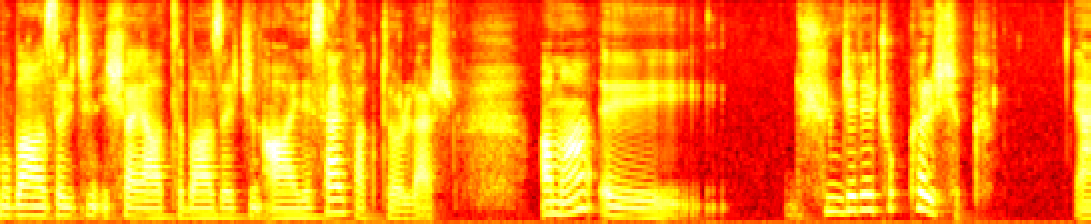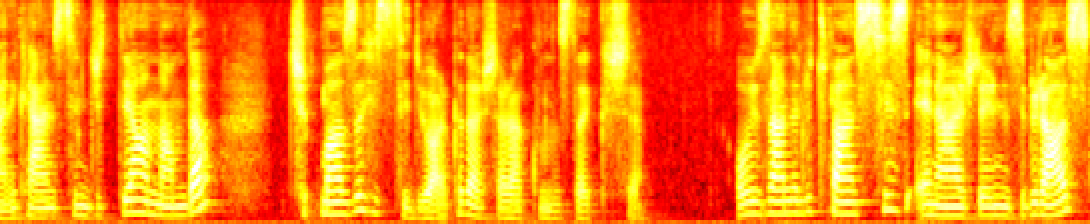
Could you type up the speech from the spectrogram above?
Bu bazıları için iş hayatı, bazıları için ailesel faktörler. Ama e, düşünceleri çok karışık. Yani kendisini ciddi anlamda çıkmazda hissediyor arkadaşlar aklınızdaki kişi. O yüzden de lütfen siz enerjilerinizi biraz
